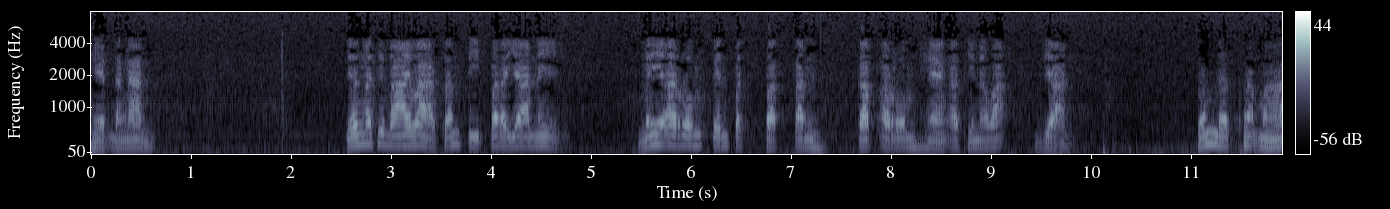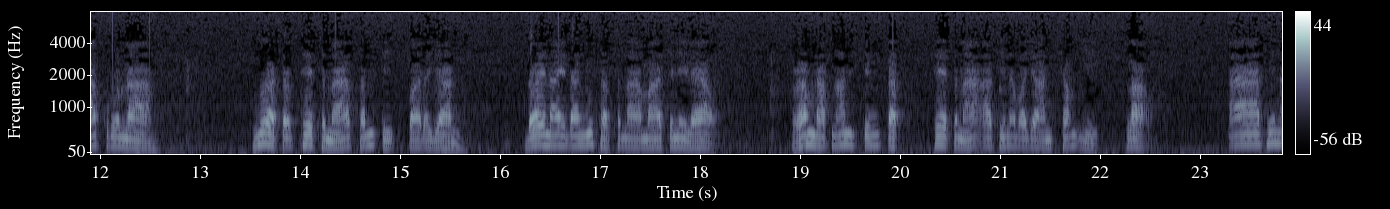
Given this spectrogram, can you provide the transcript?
เหตุดังนั้น ยังอธิบายว่าสันติปรยานนี้มีอารมณ์เป็นปฏิปักกันกับอารมณ์แห่งอธินวะญาณสมเด็จพระมหากรุณา เมื่อตัดเทศนาสันติปารยานโดยในดังวิสัชนามาชนี้แล้วลำดับนั้นจึงตัดเทศนาอาทินวายานช้ำอีกเล่า อาทิน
